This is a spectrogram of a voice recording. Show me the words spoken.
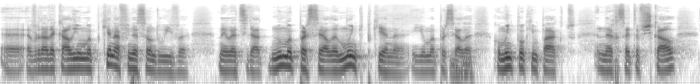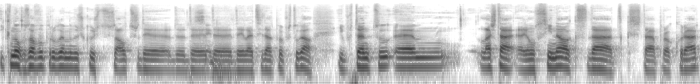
Uh, a verdade é que há ali uma pequena afinação do IVA na eletricidade, numa parcela muito pequena e uma parcela uhum. com muito pouco impacto na receita fiscal e que não resolve o problema dos custos altos da eletricidade para Portugal. E, portanto, um, lá está, é um sinal que se dá de que se está a procurar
